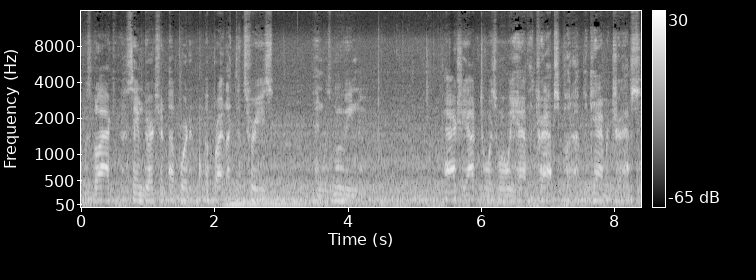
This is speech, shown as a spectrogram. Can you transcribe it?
It was black, same direction, upward, upright like the trees, and was moving actually out towards where we have the traps put up, the camera traps.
